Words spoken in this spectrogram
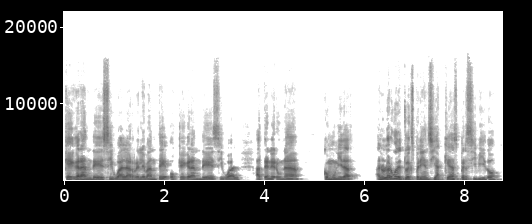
que grande es igual a relevante o que grande es igual a tener una comunidad. A lo largo de tu experiencia, ¿qué has percibido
